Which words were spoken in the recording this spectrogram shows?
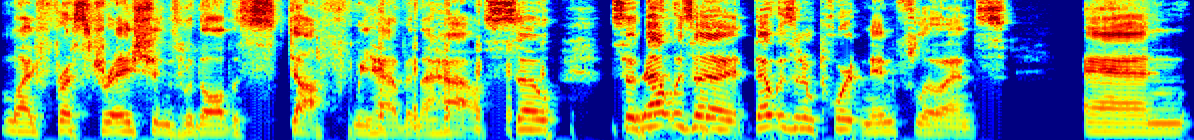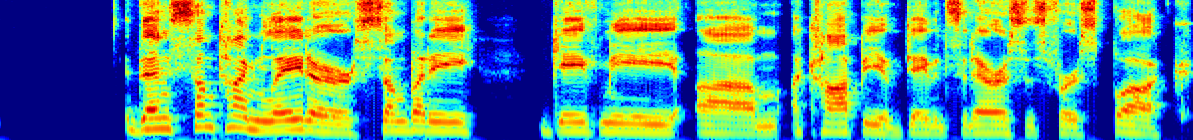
my frustrations with all the stuff we have in the house. so so that was a that was an important influence and then sometime later somebody gave me um, a copy of David Sedaris's first book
